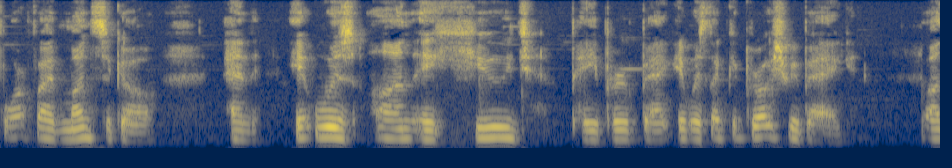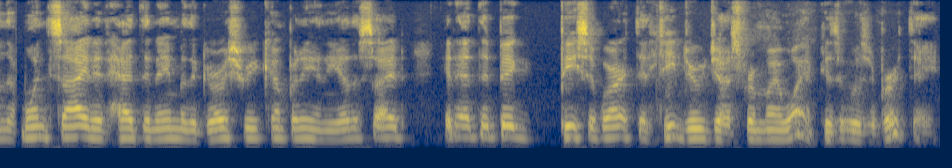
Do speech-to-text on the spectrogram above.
four or five months ago, and it was on a huge paper bag. It was like a grocery bag. On the one side, it had the name of the grocery company, and the other side, it had the big piece of art that he drew just for my wife because it was her birthday.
